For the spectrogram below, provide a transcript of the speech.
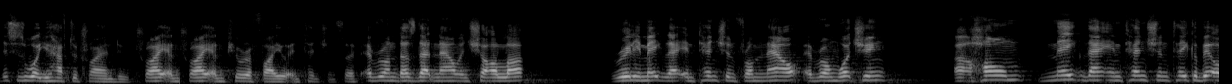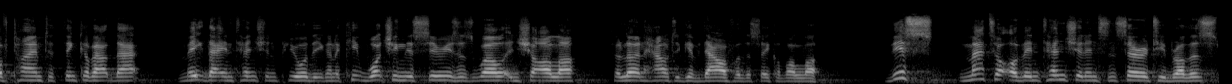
this is what you have to try and do. Try and try and purify your intention. So if everyone does that now, inshallah, really make that intention from now, everyone watching, At home, make that intention, take a bit of time to think about that. Make that intention pure that you're going to keep watching this series as well, inshallah, to learn how to give da'wah for the sake of Allah. This matter of intention and sincerity, brothers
